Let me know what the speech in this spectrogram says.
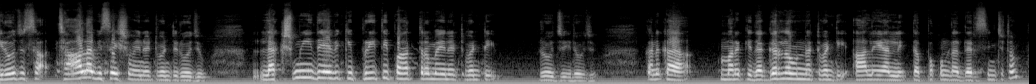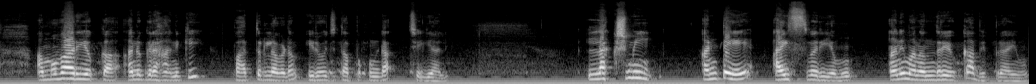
ఈరోజు చాలా విశేషమైనటువంటి రోజు. లక్ష్మీదేవికి ప్రీతిపాత్రమైనటువంటి రోజు ఈరోజు కనుక మనకి దగ్గరలో ఉన్నటువంటి ఆలయాల్ని తప్పకుండా దర్శించటం అమ్మవారి యొక్క అనుగ్రహానికి పాత్రులవ్వడం ఈరోజు తప్పకుండా చెయ్యాలి. లక్ష్మి అంటే ఐశ్వర్యము అని మనందరి యొక్క అభిప్రాయము.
